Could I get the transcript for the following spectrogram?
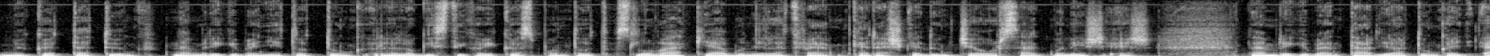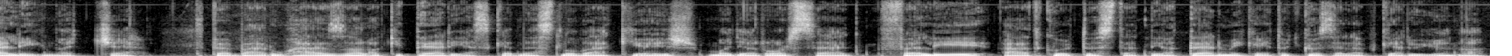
működtetünk, nemrégiben nyitottunk logisztikai központot Szlovákiában, illetve kereskedünk Csehországban is, és nemrégiben tárgyaltunk egy elég nagy cseh webáruházzal, aki terjeszkedne Szlovákia és Magyarország felé, átköltöztetni a termékeit, hogy közelebb kerüljön a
